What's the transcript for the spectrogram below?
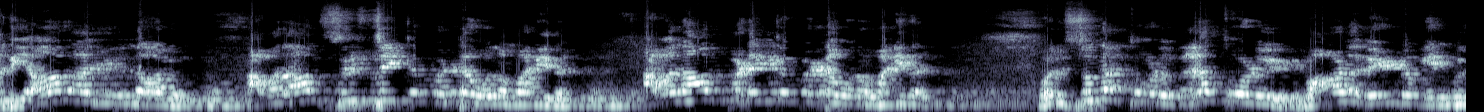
அது யாராக இருந்தாலும் அவரால் சிருஷ்டிக்கப்பட்ட ஒரு மனிதன் அவரால் படைக்கப்பட்ட ஒரு மனிதன் ஒரு சுகத்தோடு நலத்தோடு வாழ வேண்டும் என்று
